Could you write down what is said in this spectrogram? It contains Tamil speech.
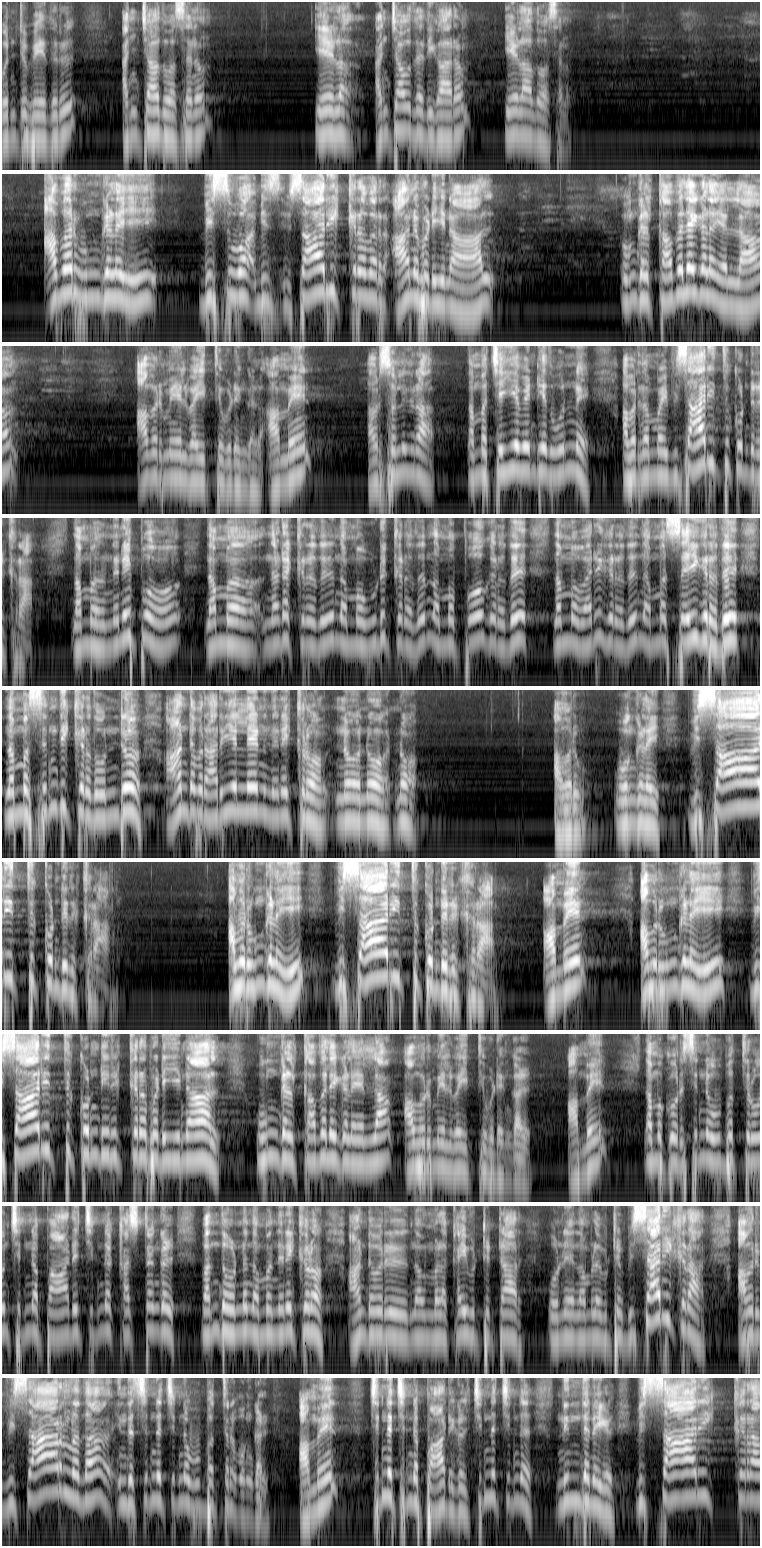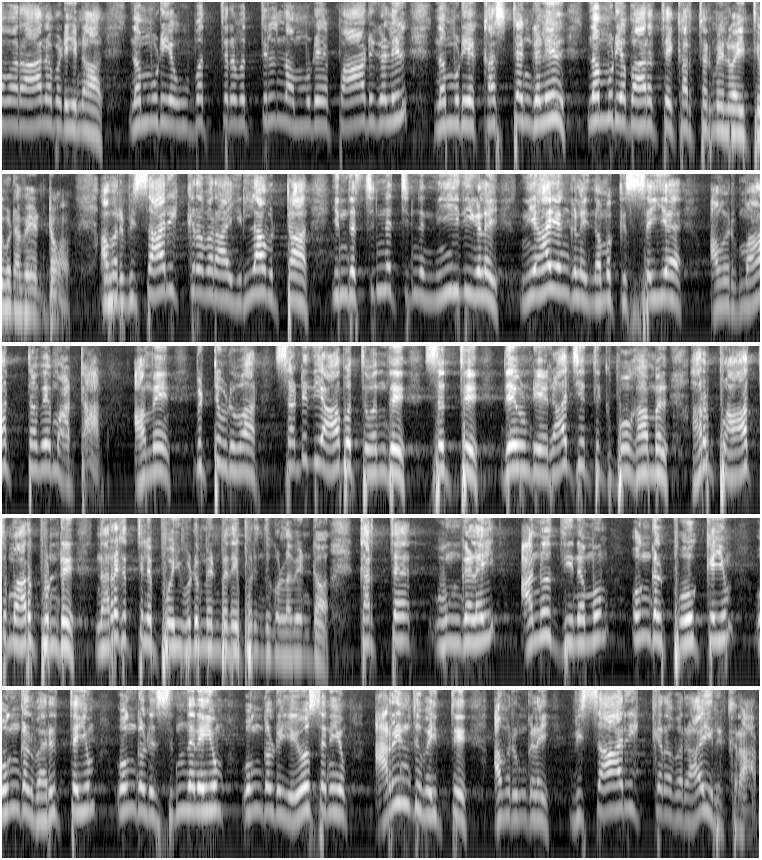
ஒன்று பேதிரு அஞ்சாவது வசனம் ஏழா அஞ்சாவது அதிகாரம் ஏழாவது வசனம். அவர் உங்களை விசுவா விஸ்- விசாரிக்கிறவர் ஆனபடியினால் உங்கள் கவலைகளை எல்லாம் அவர் மேல் வைத்து விடுங்கள். ஆமென். அவர் சொல்லுகிறார் நம்ம செய்ய வேண்டியது ஒன்று அவர் நம்மை விசாரித்து கொண்டிருக்கிறார். நம்ம நினைப்போம் நம்ம நடக்கிறது நம்ம உடுக்கிறது நம்ம போகிறது நம்ம வருகிறது நம்ம செய்கிறது நம்ம சிந்திக்கிறது ஒன்றும் ஆண்டவர் அறியலேன்னு நினைக்கிறோம். நோ நோ நோ அவர் உங்களை விசாரித்து கொண்டிருக்கிறார். அவர் உங்களை விசாரித்து கொண்டிருக்கிறார். ஆமென் அவர் உங்களை விசாரித்து கொண்டிருக்கிறபடியினால் உங்கள் கவலைகளை எல்லாம் அவர் மேல் வைத்து விடுங்கள். ஆமென். நமக்கு ஒரு சின்ன உபத்திரவம் சின்ன பாடு சின்ன கஷ்டங்கள் வந்த உடனே நம்ம நினைக்கிறோம் ஆண்டவர் நம்மளை கைவிட்டுட்டார் உடனே நம்மளை விட்டு விசாரிக்கிறார். அவர் விசாரணை தான் இந்த சின்ன சின்ன உபத்திரவங்கள். ஆமென். சின்ன சின்ன பாடுகள் சின்ன சின்ன நிந்தனைகள் விசாரிக்கிறவரானபடியினால் நம்முடைய உபத்திரவத்தில் நம்முடைய பாடுகளில் நம்முடைய கஷ்டங்களில் நம்முடைய பாரத்தை கர்த்தர் மேல் வைத்து விட வேண்டும். அவர் விசாரிக்கிறவராய் இல்லாவிட்டால் இந்த சின்ன சின்ன நீதிகளை நியாயங்களை நமக்கு செய்ய அவர் மாட்டவே மாட்டார். அமே விட்டு விடுவார். சடுதி ஆபத்து வந்து செத்து தேவனுடைய ராஜ்யத்துக்கு போகாமல் அற்பு ஆத்தும அற்புண்டு நரகத்தில் போய்விடும் என்பதை புரிந்து கொள்ள வேண்டும். கர்த்தர் உங்களை அனுதினமும் உங்கள் போக்கையும் உங்கள் வருத்தையும் உங்களுடைய சிந்தனையும் உங்களுடைய யோசனையும் அறிந்து வைத்து அவர் உங்களை விசாரிக்கிறவராய் இருக்கிறார்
